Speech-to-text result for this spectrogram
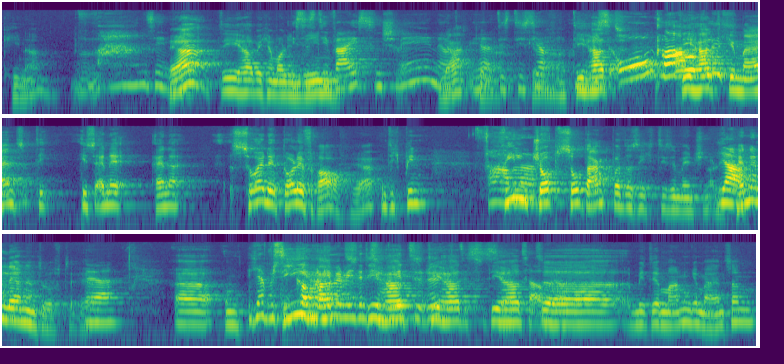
China. Wahnsinn. Ja, die habe ich einmal in Ist Wien. die weißen Schwäne? Ja, oder? ja genau, das, das ist genau. ja Die die hat- ist die unglaublich. hat gemeint, die ist eine, eine, so eine tolle Frau. Ja? Und ich bin vielen Fabelhaft. Jobs so dankbar, dass ich diese Menschen alle Ja. kennenlernen durfte. Ja? Äh, und Ja, aber die hat, immer wieder die hat, zurück. Die hat, Das die ja hat äh, mit ihrem Mann gemeinsam,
